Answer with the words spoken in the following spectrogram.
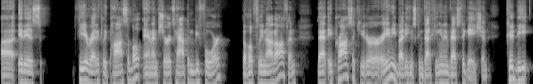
uh, it is theoretically possible, and I'm sure it's happened before, though hopefully not often, that a prosecutor or anybody who's conducting an investigation could be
